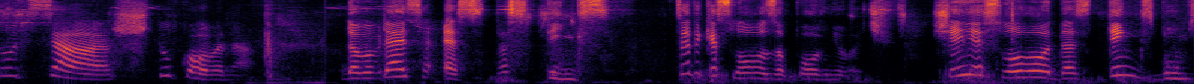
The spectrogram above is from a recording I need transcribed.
ну ця штуковина. Додається S, das Dings. Це таке слово заповнювач. Ще є слово das Dingsbums.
